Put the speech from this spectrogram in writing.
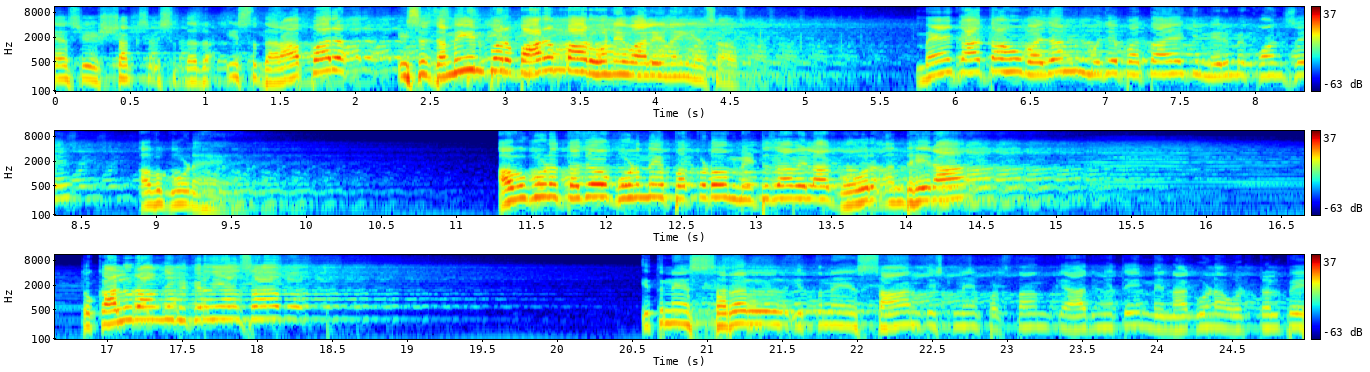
ऐसे शख्स इस धरा, इस धरा पर इस ज़मीन पर बारंबार होने वाले नहीं है साहब। मैं गाता हूँ भजन मुझे पता है कि मेरे में कौन से अवगुण है। अवगुण तजो गुण ने पकड़ो मिट जावेला घोर अंधेरा। तो कालूराम जी विक्रमिया साहब। इतने सरल इतने शांत इतने प्रस्थान के आदमी थे मैं नागुणा होटल पे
